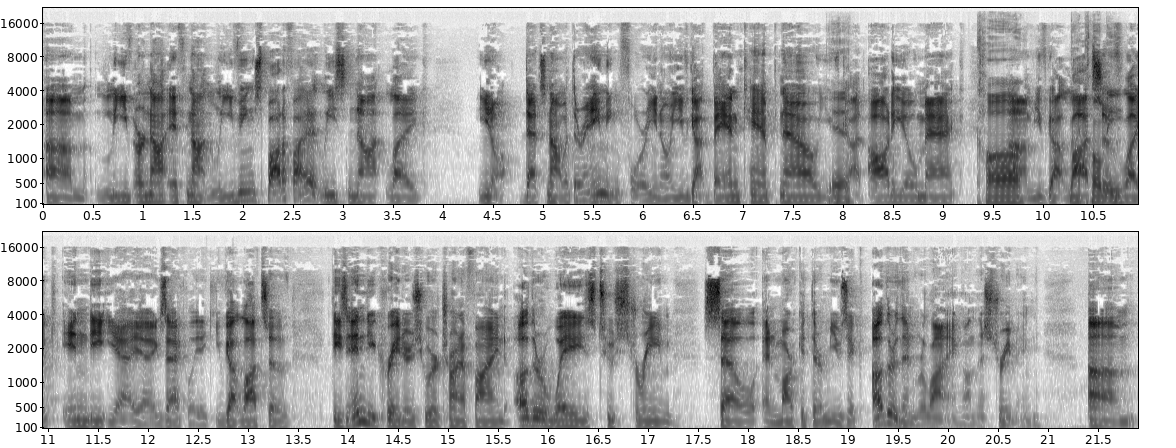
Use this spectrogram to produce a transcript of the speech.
um, leave or not if not leaving Spotify, at least not like you know that's not what they're aiming for. You know, you've got Bandcamp now, you've Yeah. got Audiomack, Car, um, you've got lots of like indie, yeah, yeah, exactly. Like, you've got lots of these indie creators who are trying to find other ways to stream, sell, and market their music other than relying on the streaming. Um,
